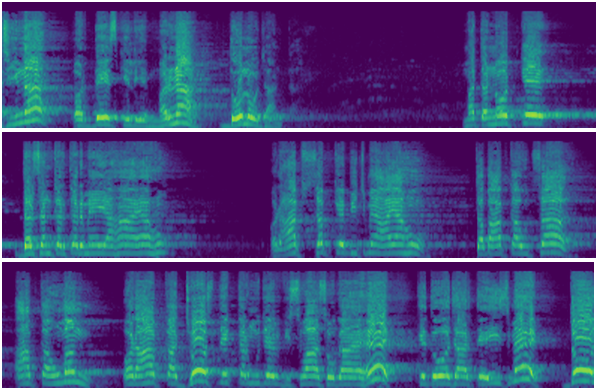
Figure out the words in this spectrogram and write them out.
जीना और देश के लिए मरना दोनों जानता है। माँ के दर्शन कर कर मैं यहाँ आया हूँ और आप सबके बीच में आया हूँ, तब आपका उत्साह, आपका उमंग और आपका जोश देखकर मुझे विश्वास हो गया है कि 2023 में दो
